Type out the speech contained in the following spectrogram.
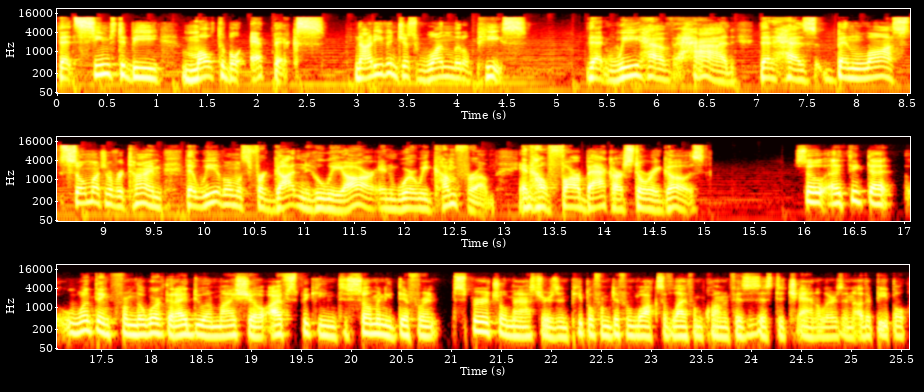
that seems to be multiple epics, not even just one little piece that we have had that has been lost so much over time that we have almost forgotten who we are and where we come from and how far back our story goes. So I think that one thing from the work that I do on my show, I've speaking to so many different spiritual masters and people from different walks of life, from quantum physicists to channelers and other people.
